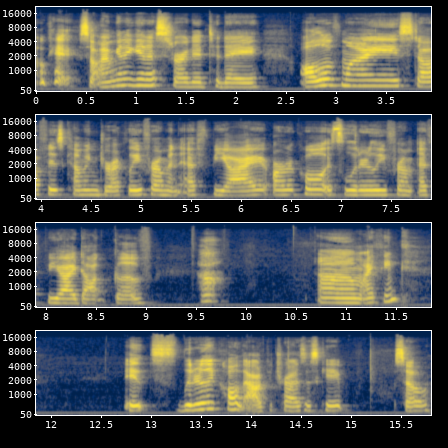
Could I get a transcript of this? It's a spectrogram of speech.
okay, so I'm gonna get us started today. All of my stuff is coming directly from an FBI article. It's literally from FBI.gov. um, I think it's literally called Alcatraz Escape. So,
